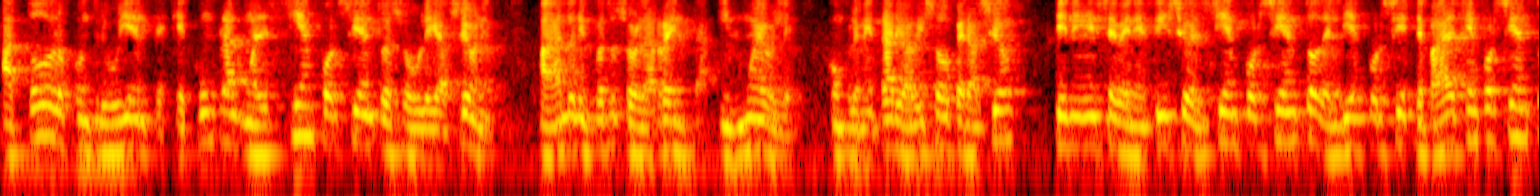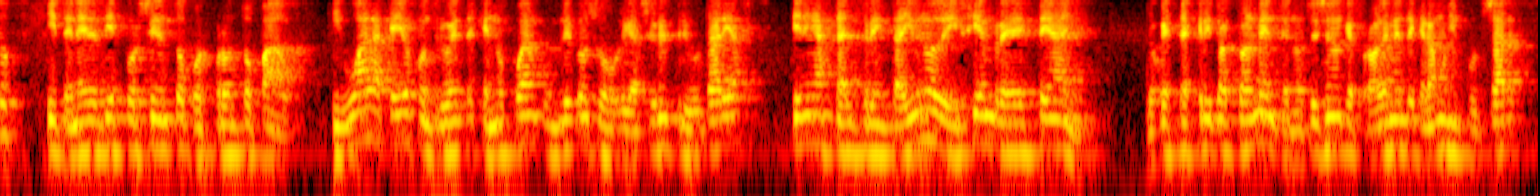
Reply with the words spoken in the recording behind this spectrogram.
a todos los contribuyentes que cumplan con el 100% de sus obligaciones pagando el impuesto sobre la renta, inmueble, complementario, aviso de operación, tienen ese beneficio del 100%, del 10%, de pagar el 100% y tener el 10% por pronto pago. Igual aquellos contribuyentes que no puedan cumplir con sus obligaciones tributarias tienen hasta el 31 de diciembre de este año, lo que está escrito actualmente. No estoy diciendo que probablemente queramos impulsar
